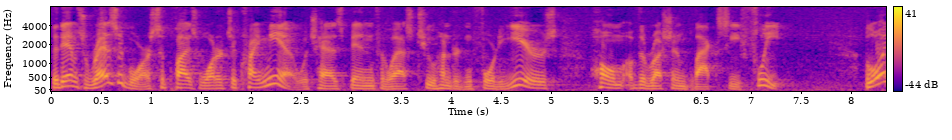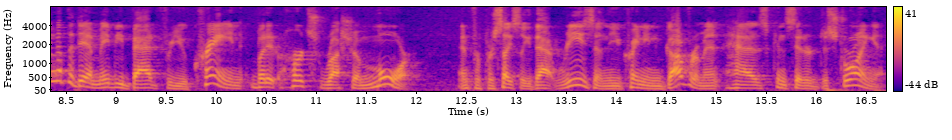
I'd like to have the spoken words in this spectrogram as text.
The dam's reservoir supplies water to Crimea, which has been, for the last 240 years, home of the Russian Black Sea Fleet. Blowing up the dam may be bad for Ukraine, but it hurts Russia more. And for precisely that reason, the Ukrainian government has considered destroying it.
